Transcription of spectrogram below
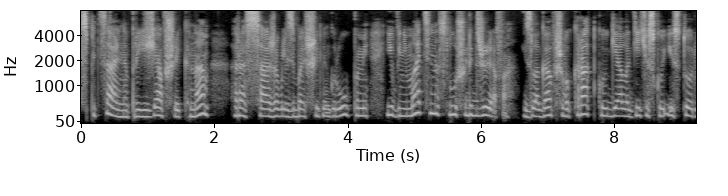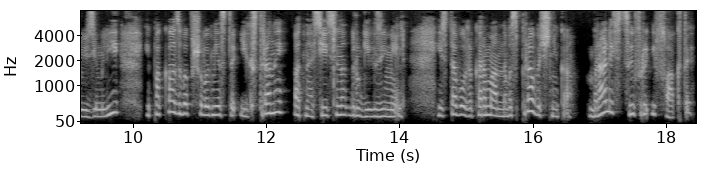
специально приезжавшие к нам, рассаживались большими группами и внимательно слушали Джеффа, излагавшего краткую геологическую историю Земли и показывавшего место их страны относительно других земель. Из того же карманного справочника брались цифры и факты,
